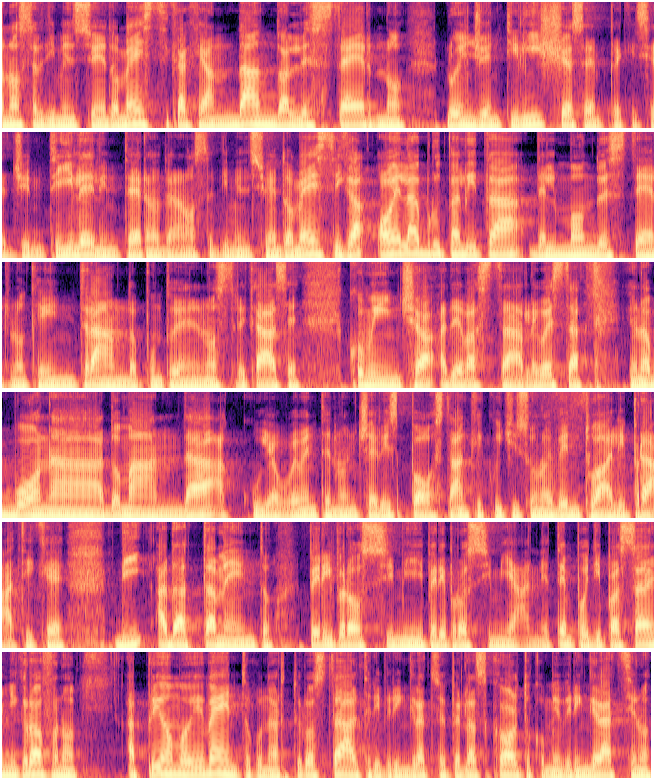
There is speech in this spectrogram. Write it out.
nostra dimensione domestica che andando all'esterno lo ingentilisce, sempre che sia gentile, l'interno della nostra dimensione domestica, o è la brutalità del mondo esterno che entrando appunto nelle nostre case comincia a devastarle? Questa è una buona domanda domanda a cui ovviamente non c'è risposta, anche qui ci sono eventuali pratiche di adattamento per i prossimi, per i prossimi anni. È tempo di passare il microfono a primo movimento con Arturo Staltri, vi ringrazio per l'ascolto, come vi ringraziano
